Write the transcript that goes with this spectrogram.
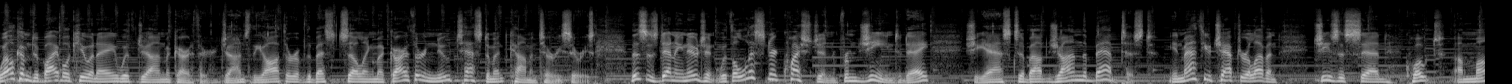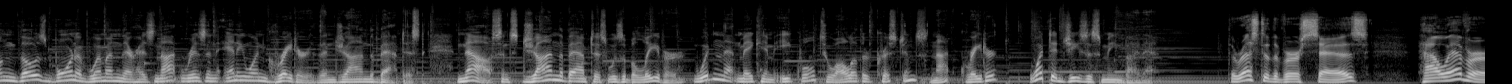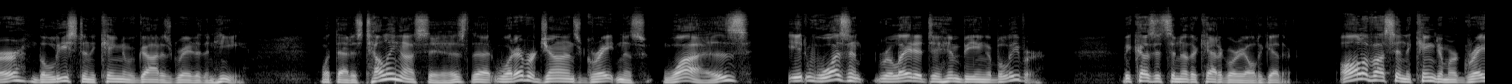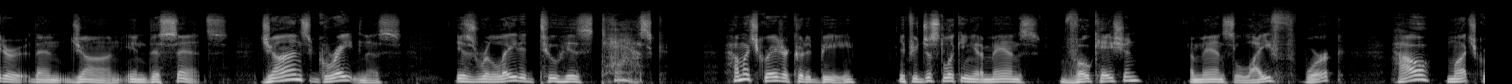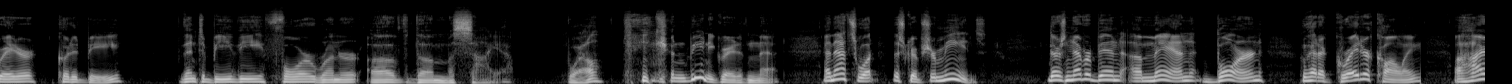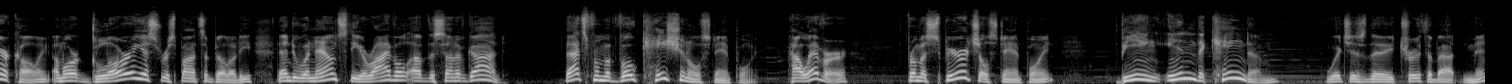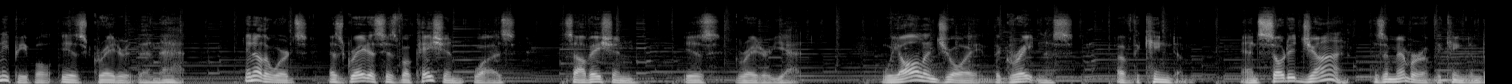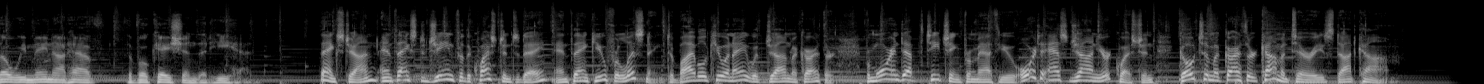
Welcome to Bible Q&A with John MacArthur. John's the author of the best-selling MacArthur New Testament Commentary series. This is Denny Nugent with a listener question from Jean today. She asks about John the Baptist. In Matthew chapter 11, Jesus said, quote, "Among those born of women there has not risen anyone greater than John the Baptist." Now, since John the Baptist was a believer, wouldn't that make him equal to all other Christians, not greater? What did Jesus mean by that? The rest of the verse says, However, the least in the kingdom of God is greater than he. What that is telling us is that whatever John's greatness was, it wasn't related to him being a believer, because it's another category altogether. All of us in the kingdom are greater than John in this sense. John's greatness is related to his task. How much greater could it be if you're just looking at a man's vocation, a man's life work? How much greater could it be than to be the forerunner of the Messiah? Well, he couldn't be any greater than that. And that's what the scripture means. There's never been a man born who had a greater calling, a higher calling, a more glorious responsibility than to announce the arrival of the Son of God. That's from a vocational standpoint. However, from a spiritual standpoint, being in the kingdom which is the truth about many people, is greater than that. In other words, as great as his vocation was, salvation is greater yet. We all enjoy the greatness of the kingdom, and so did John as a member of the kingdom, though we may not have the vocation that he had. Thanks, John, and thanks to Jean for the question today, and thank you for listening to Bible Q&A with John MacArthur. For more in-depth teaching from Matthew or to ask John your question, go to macarthurcommentaries.com.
